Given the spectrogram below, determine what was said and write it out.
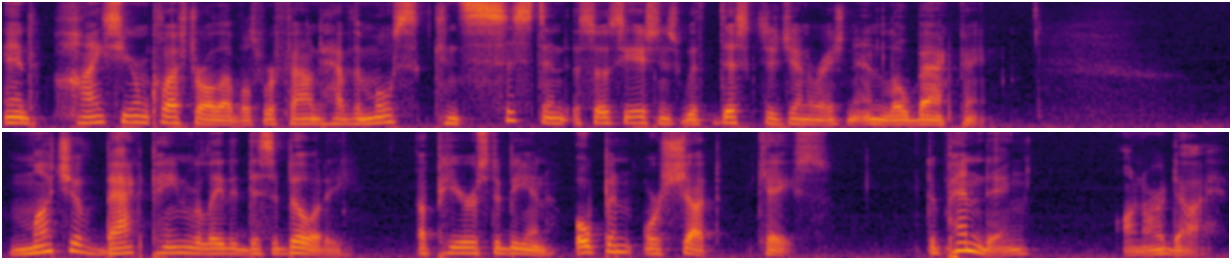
and high serum cholesterol levels were found to have the most consistent associations with disc degeneration and low back pain. Much of back pain-related disability appears to be an open or shut case, depending on our diet.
